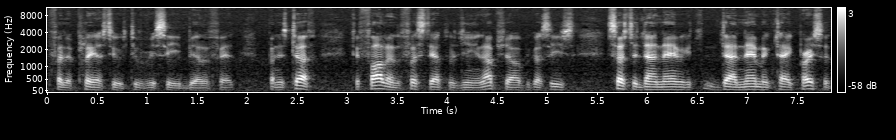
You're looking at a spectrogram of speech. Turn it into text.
for the players to, to receive benefit. But it's tough to follow in the footsteps of Gene Upshaw because he's such a dynamic, dynamic type person.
